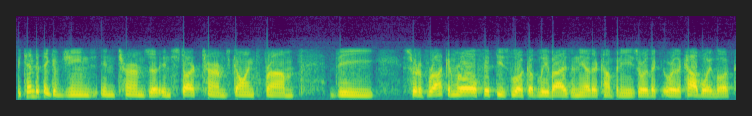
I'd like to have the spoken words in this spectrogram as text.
we tend to think of jeans in terms of, in stark terms, going from the sort of rock and roll 50s look of Levi's and the other companies, or the or the cowboy look,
